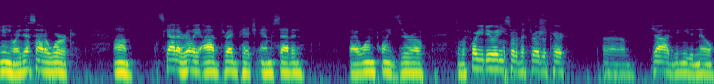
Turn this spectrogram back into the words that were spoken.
Anyway, this ought to work. Um, it's got a really odd thread pitch, M7 by 1.0. So before you do any sort of a thread repair um, job, you need to know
